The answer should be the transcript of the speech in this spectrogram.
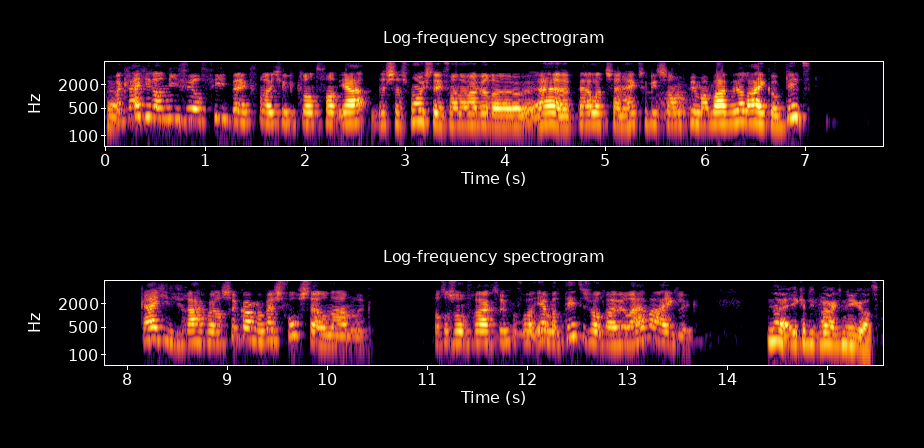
Ja. Maar krijg je dan niet veel feedback vanuit jullie klant van... Ja, dus dat is mooi Stefan, en wij willen pallets en hectoliters allemaal prima, maar we willen eigenlijk ook dit. Krijg je die vraag wel eens? Dat kan ik me best voorstellen namelijk. Dat er zo'n vraag terugkomt van... Ja, maar dit is wat wij willen hebben eigenlijk. Nee, ik heb die vraag niet gehad.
